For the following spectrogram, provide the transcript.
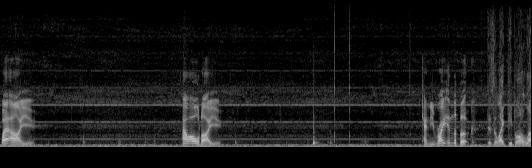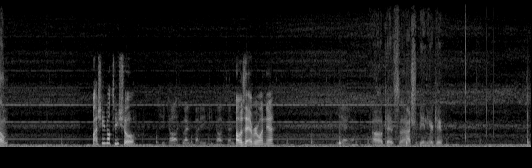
Where are you? How old are you? Can you write in the book? Does it like people alone? I'm actually not too sure. She talks to everybody. She talks to everybody. Oh, is it everyone? Yeah. Yeah, yeah. Oh, okay, so I should be in here too. I swear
